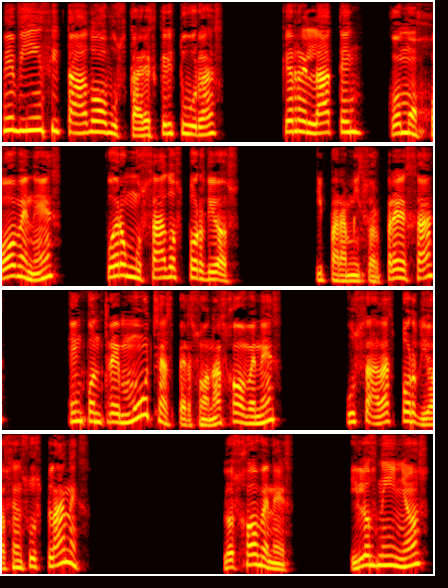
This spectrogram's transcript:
me vi incitado a buscar escrituras que relaten cómo jóvenes fueron usados por Dios, y para mi sorpresa, encontré muchas personas jóvenes usadas por Dios en sus planes. Los jóvenes y los niños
